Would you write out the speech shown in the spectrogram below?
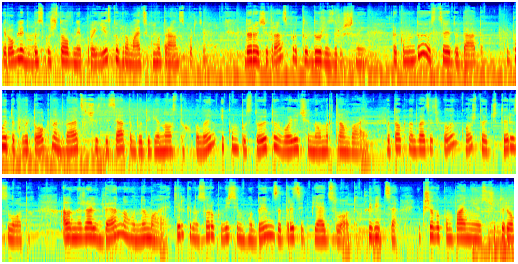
і роблять безкоштовний проїзд у громадському транспорті. До речі, транспорт тут дуже зручний. Рекомендую ось цей додаток. Купуйте квиток на 20, 60 або 90 хвилин і компостуєте, вводячи номер трамваю. Квиток на 20 хвилин коштує 4 злотих, але, на жаль, денного немає, тільки на 48 годин за 35 злотих. Дивіться, якщо ви компанією з 4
